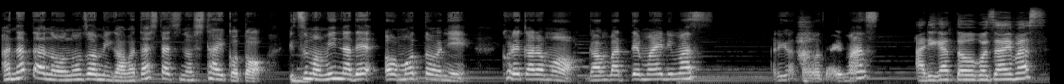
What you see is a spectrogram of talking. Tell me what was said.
あなたの望みが私たちのしたいこと、いつもみんなでをモットーに、これからも頑張ってまいります。ありがとうございます。ありがとうございます。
